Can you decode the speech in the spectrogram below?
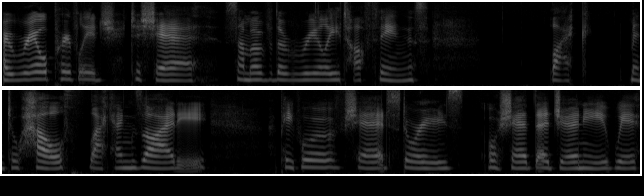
a real privilege to share some of the really tough things like mental health, like anxiety. People have shared stories or shared their journey with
